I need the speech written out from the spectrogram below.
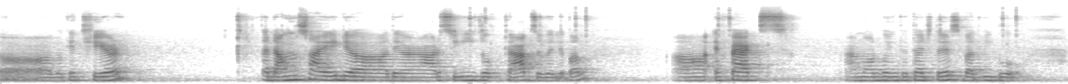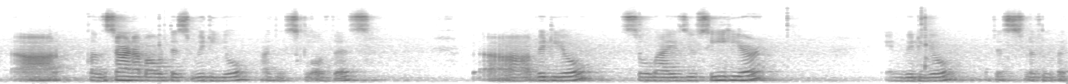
uh, look at here. The downside uh, there are series of tabs available. Uh, effects I'm not going to touch this but we go uh, concerned about this video. I just close this uh, video. So guys you see here in video just a little bit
